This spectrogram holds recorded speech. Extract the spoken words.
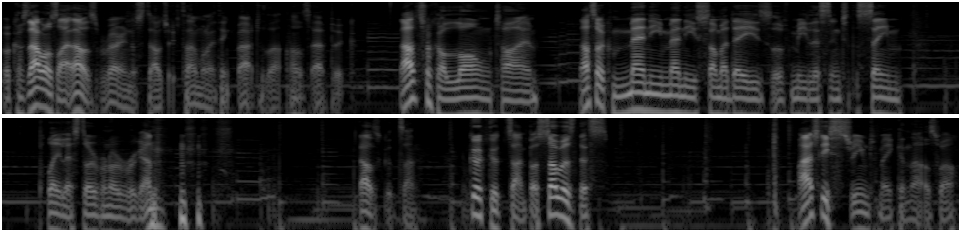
Because that was like, that was a very nostalgic time when I think back to that. That was epic. That took a long time. That took many, many summer days of me listening to the same playlist over and over again. that was a good time. Good, good time. But so was this. I actually streamed making that as well.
